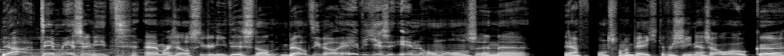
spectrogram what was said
Ja, Tim is er niet. eh, maar zelfs als hij er niet is, dan belt hij wel eventjes in om ons, een, eh, ja, ons van een beetje te voorzien. En zo ook eh,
